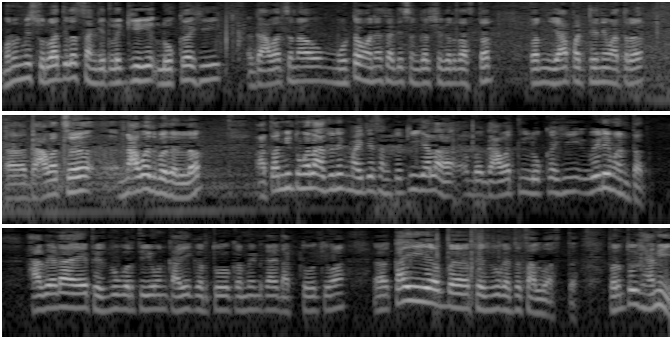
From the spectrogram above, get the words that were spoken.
म्हणून मी सुरुवातीलाच सांगितलं की लोक ही गावाचं नाव मोठं होण्यासाठी संघर्ष करत असतात पण या पठ्ठ्याने मात्र गावाचं नावच बदललं. आता मी तुम्हाला अजून एक माहिती सांगतो की याला गावातली लोक ही वेडे म्हणतात. हा वेडा आहे फेसबुकवरती येऊन काही करतो कमेंट काय टाकतो किंवा काही फेसबुक याचं चालू असतं. परंतु ह्यानी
